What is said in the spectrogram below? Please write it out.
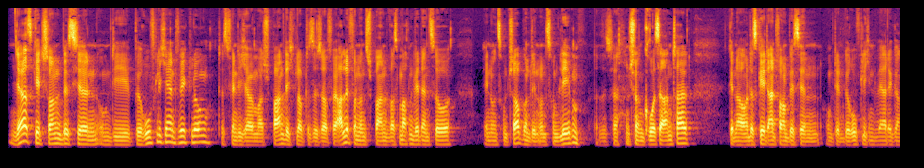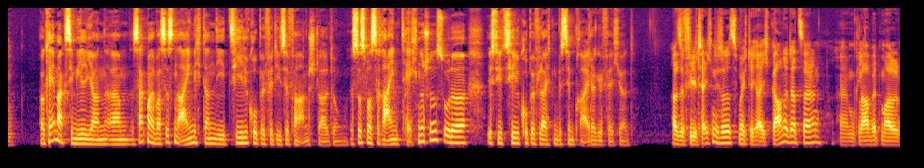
Ja, es geht schon ein bisschen um die berufliche Entwicklung. Das finde ich auch immer spannend. Ich glaube, das ist auch für alle von uns spannend. Was machen wir denn so in unserem Job und in unserem Leben? Das ist ja schon ein großer Anteil. Genau, und es geht einfach ein bisschen um den beruflichen Werdegang. Okay, Maximilian, ähm, sag mal, was ist denn eigentlich dann die Zielgruppe für diese Veranstaltung? Ist das was rein Technisches oder ist die Zielgruppe vielleicht ein bisschen breiter gefächert? Also viel Technisches möchte ich eigentlich gar nicht erzählen. Ähm, klar wird mal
